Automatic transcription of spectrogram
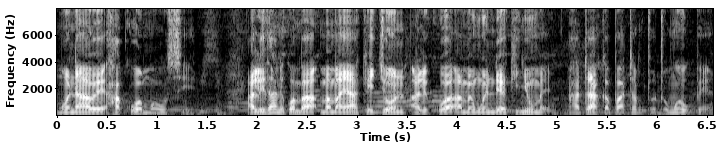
mwanawe hakuwa mweusi. Alidhani kwamba mama yake John alikuwa amemwendea kinyume, hata akapata mtoto mweupe.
